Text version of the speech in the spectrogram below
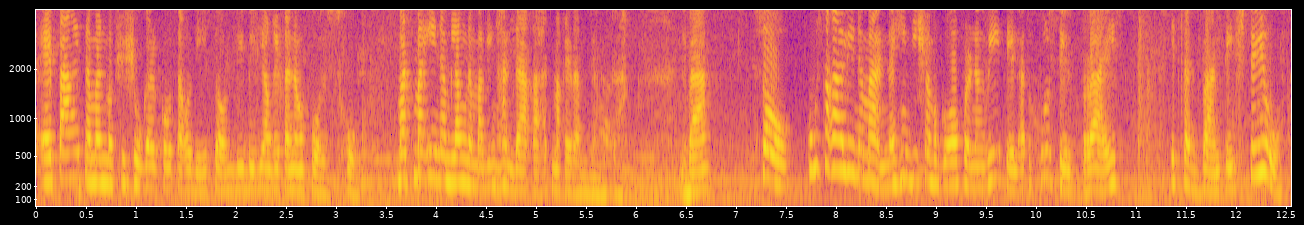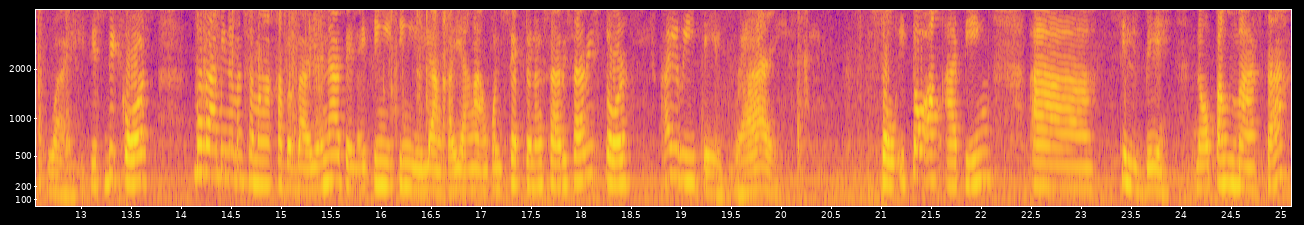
Eh, pangit naman mag-sugarcoat ako dito. Bibigyan kita ng false hope. Mas mainam lang na maging handa ka at makiramdam ka. Ba? So, kung sakali naman na hindi siya mag-offer ng retail at wholesale price, it's advantage to you. Why? It is because marami naman sa mga kababayan natin ay tingi-tingi lang. Kaya nga ang konsepto ng sari-sari store ay retail price. So, ito ang ating ah, silbi, no, pangmasa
